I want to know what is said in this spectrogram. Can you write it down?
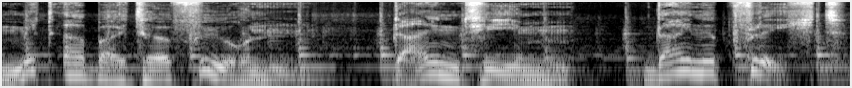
Mitarbeiter führen. Dein Team. Deine Pflicht.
